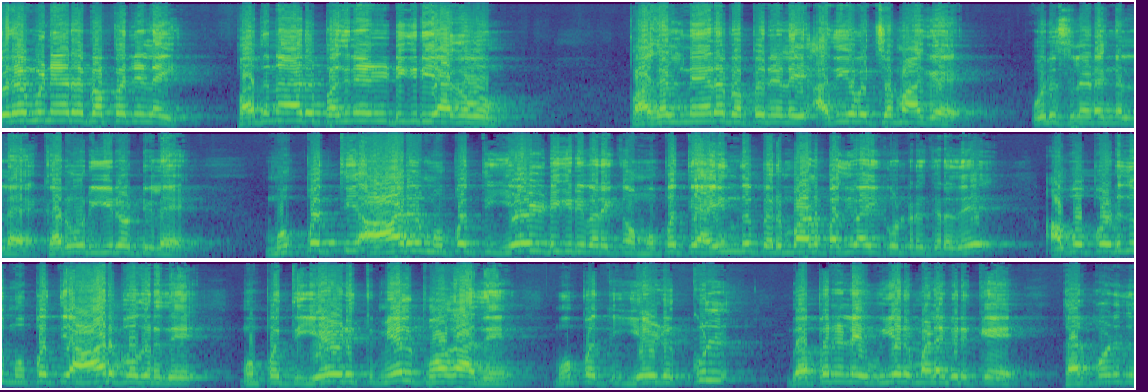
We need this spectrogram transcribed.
இரவு நேர வெப்பநிலை பதினாறு பதினேழு டிகிரியாகவும் பகல் நேர வெப்பநிலை அதிகபட்சமாக ஒரு சில இடங்களில் கரூர் ஈரோட்டில் முப்பத்தி ஆறு முப்பத்தி ஏழு டிகிரி வரைக்கும் முப்பத்தி ஐந்து பெரும்பாலும் பதிவாகி கொண்டிருக்கிறது. அவ்வப்பொழுது முப்பத்தி ஆறு போகிறது. முப்பத்தி ஏழுக்கு மேல் போகாது. முப்பத்தி ஏழுக்குள் வெப்பநிலை உயரும் அளவிற்கு தற்பொழுது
